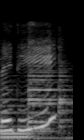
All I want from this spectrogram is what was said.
Ready?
